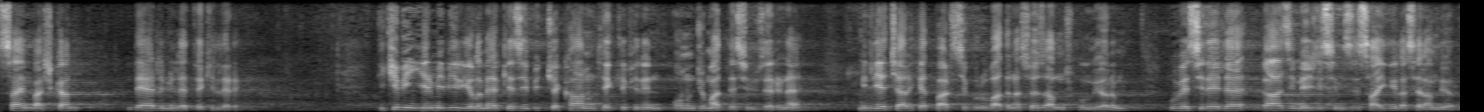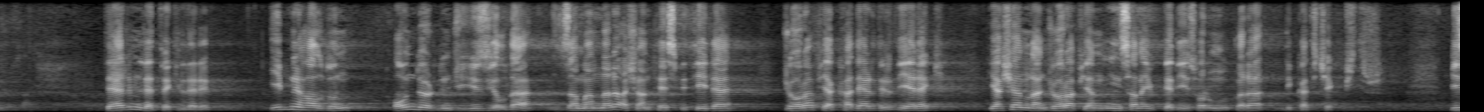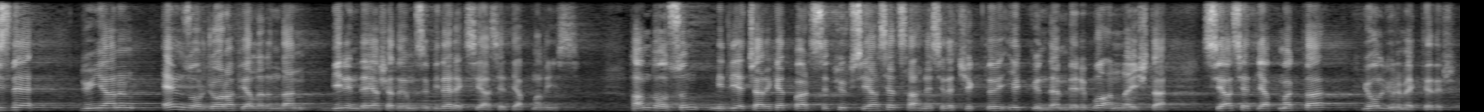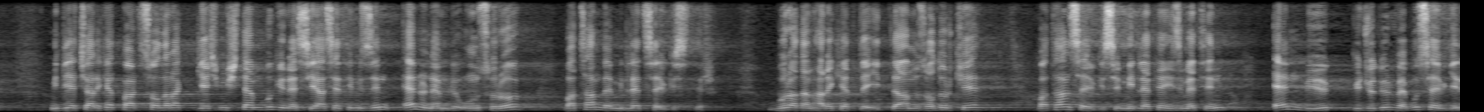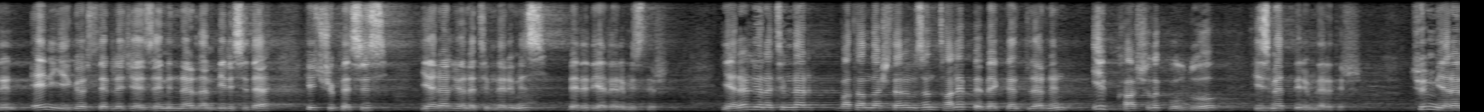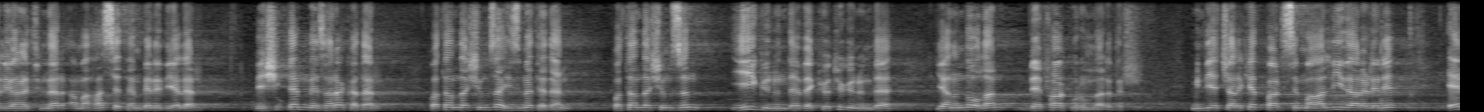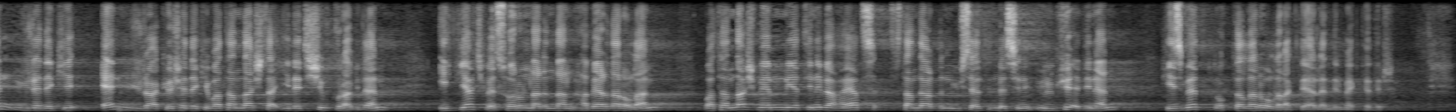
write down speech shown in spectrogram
Sayın Başkan, değerli milletvekilleri. 2021 yılı Merkezi Bütçe Kanun teklifinin 10. maddesi üzerine Milliyetçi Hareket Partisi grubu adına söz almış bulunuyorum. Bu vesileyle Gazi Meclisimizi saygıyla selamlıyorum. Değerli milletvekilleri, İbni Haldun 14. yüzyılda zamanları aşan tespitiyle coğrafya kaderdir diyerek yaşanılan coğrafyanın insana yüklediği sorumluluklara dikkati çekmiştir. Biz de dünyanın en zor coğrafyalarından birinde yaşadığımızı bilerek siyaset yapmalıyız. Hamdolsun Milliyetçi Hareket Partisi Türk siyaset sahnesine çıktığı ilk günden beri bu anlayışta siyaset yapmakta, yol yürümektedir. Milliyetçi Hareket Partisi olarak geçmişten bugüne siyasetimizin en önemli unsuru vatan ve millet sevgisidir. Buradan hareketle iddiamız odur ki vatan sevgisi millete hizmetin en büyük gücüdür ve bu sevginin en iyi gösterileceği zeminlerden birisi de hiç şüphesiz yerel yönetimlerimiz, belediyelerimizdir. Yerel yönetimler vatandaşlarımızın talep ve beklentilerinin ilk karşılık bulduğu hizmet birimleridir. Tüm yerel yönetimler ama hasreten belediyeler beşikten mezara kadar vatandaşımıza hizmet eden, vatandaşımızın iyi gününde ve kötü gününde yanında olan vefa kurumlarıdır. Milliyetçi Hareket Partisi mahalli idareleri en ücredeki, en ücra köşedeki vatandaşla iletişim kurabilen, ihtiyaç ve sorunlarından haberdar olan, vatandaş memnuniyetini ve hayat standartının yükseltilmesini ülkü edinen hizmet noktaları olarak değerlendirmektedir.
